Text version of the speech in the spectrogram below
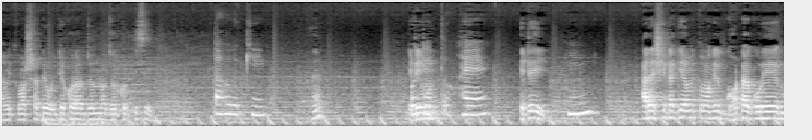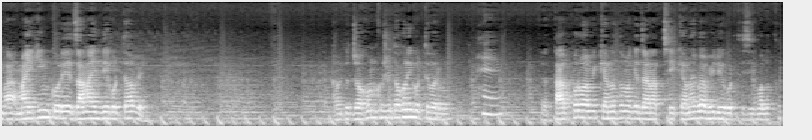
আমি তোমার সাথে ওইটা করার জন্য জোর করতেছি? তাহলে কি? হ্যাঁ? এটাই ওইটাই মন তো হ্যাঁ। এটাই? হুম। আরে সেটা কি আমি তোমাকে ঘটা করে মা- মাইকিং করে জানাই দিয়ে করতে হবে? আমি তো যখন খুশি তখনই করতে পারব। তারপরও আমি কেন তোমাকে জানাচ্ছি? কেনই বা ভিডিও করতেছি বলো তো?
